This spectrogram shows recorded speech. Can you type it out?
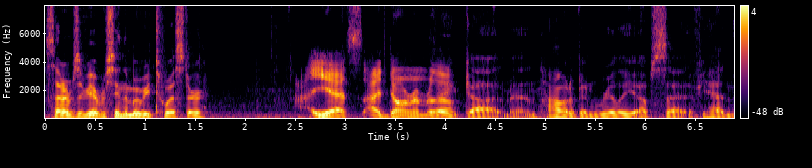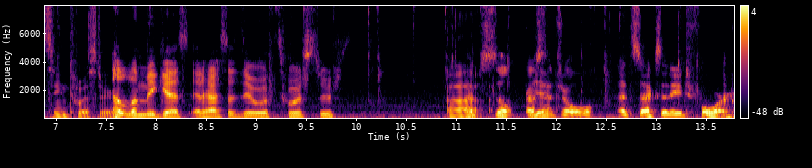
Saturns, have you ever seen the movie Twister? Uh, Yes, I don't remember though. Thank God, man. I would have been really upset if you hadn't seen Twister. Uh, Let me guess. It has to do with twisters. Uh, I'm still impressed yeah. that Joel had sex at age four.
